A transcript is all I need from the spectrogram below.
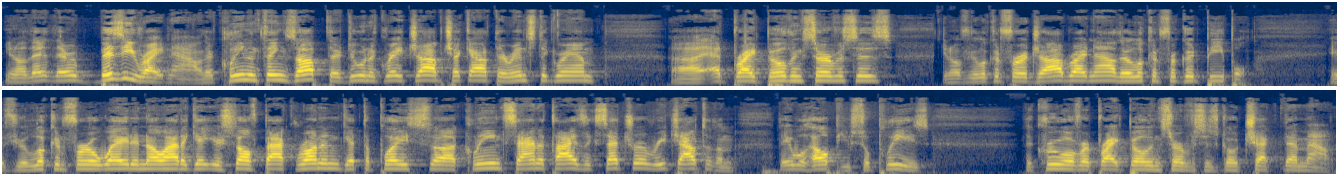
You know, they're, they're busy right now. They're cleaning things up. They're doing a great job. Check out their Instagram uh, at Bright Building Services. You know, if you're looking for a job right now, they're looking for good people. If you're looking for a way to know how to get yourself back running, get the place uh, clean, sanitized, etc., reach out to them. They will help you. So please, the crew over at Bright Building Services, go check them out.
